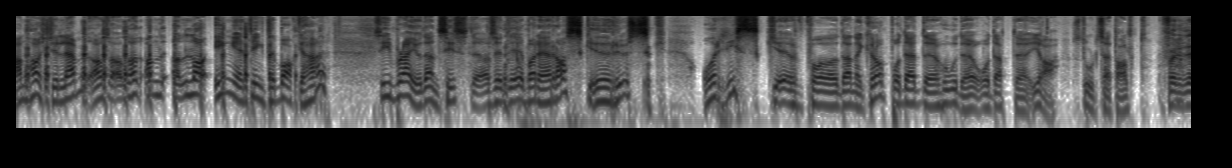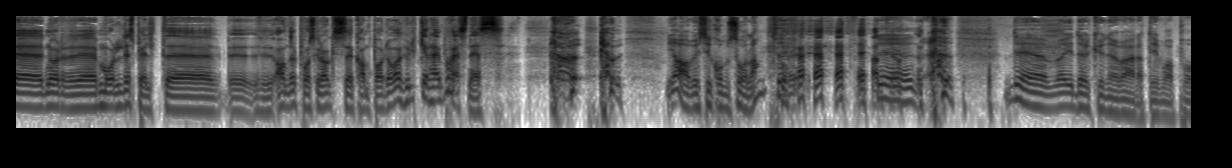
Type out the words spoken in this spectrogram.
Han har ikke lem, altså, han, han, han la ingenting tilbake her. Så jeg blei jo den siste. Altså, det er bare rask, rusk og risk på denne kropp og dette hodet og dette, ja, stort sett alt. For eh, når Molde spilte eh, andre påskedagskamper, da var Hulken hjemme på Vestnes. Ja, hvis de kom så langt. Det, det, det kunne være at de var på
